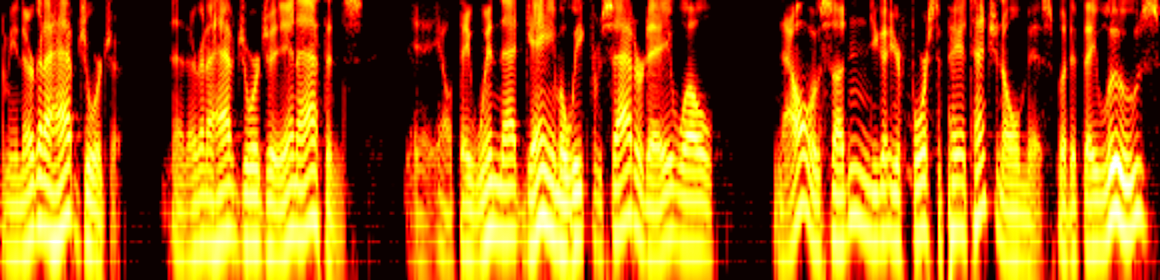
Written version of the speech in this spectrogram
I mean, they're going to have Georgia. Uh, they're going to have Georgia in Athens. You know, if they win that game a week from Saturday, well, now all of a sudden you got you're forced to pay attention to Ole Miss. But if they lose,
